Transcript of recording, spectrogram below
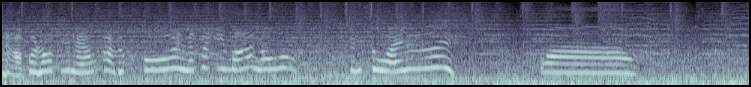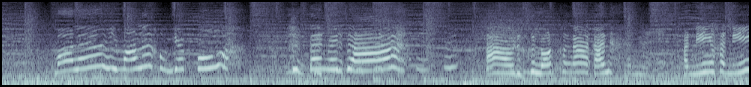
หนาวกว่ารอบที่แล้วค่ะทุกคนแล้วก็หิมะลงเป็นสวยเลย มาแล้วหิมะเลยของแกปูตื่นเต้นไหมจ๊ะอ้าวขึ้นรถข้างหน้ากัน คันนี้คันนี้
